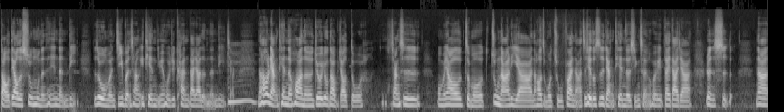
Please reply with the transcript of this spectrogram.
倒掉的树木的那些能力，就是我们基本上一天里面会去看大家的能力这样。嗯、然后两天的话呢，就用到比较多，像是。我们要怎么住哪里啊？然后怎么煮饭啊？这些都是两天的行程，会带大家认识的。那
